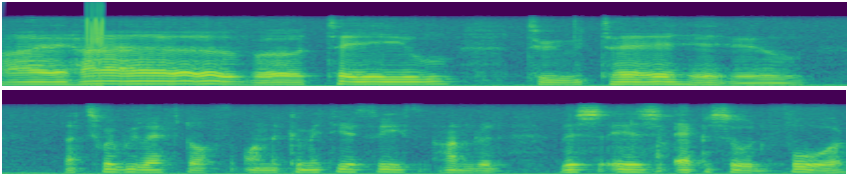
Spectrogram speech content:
I have a tale to tell. That's where we left off on the Committee of 300. This is episode 4,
